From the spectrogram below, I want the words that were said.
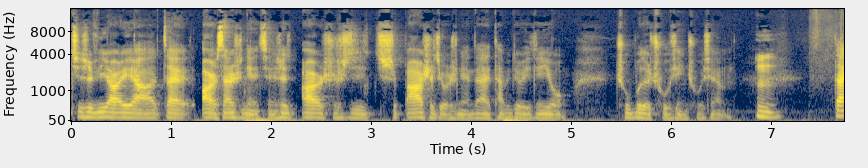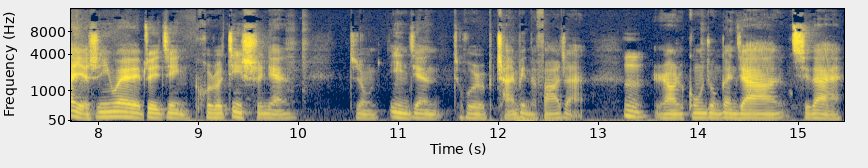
其实 VR、AR 在二三十年前，是二十世纪十八十九十年代，他们就已经有初步的雏形出现了。嗯但也是因为最近或者说近十年这种硬件或者产品的发展，嗯让公众更加期待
